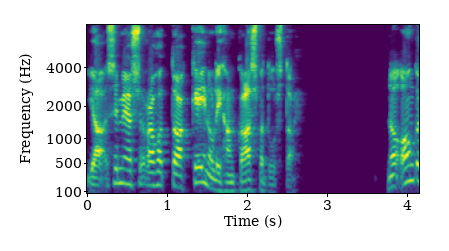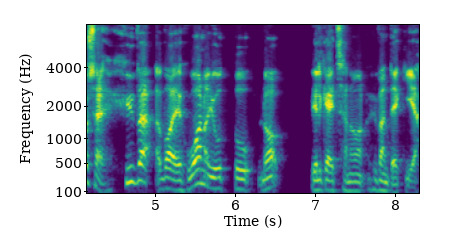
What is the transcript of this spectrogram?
ja se myös rahoittaa keinolihan kasvatusta. No onko se hyvä vai huono juttu? No, Bill Gates on hyvän tekijä,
